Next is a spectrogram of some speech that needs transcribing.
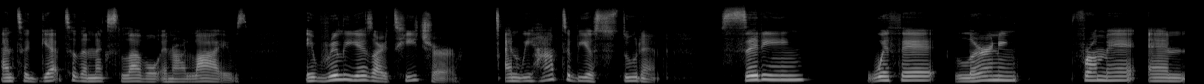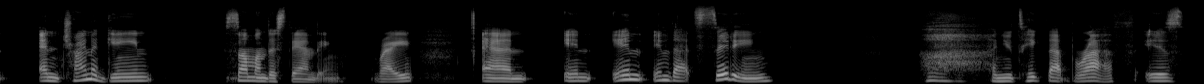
and to get to the next level in our lives it really is our teacher and we have to be a student sitting with it learning from it and and trying to gain some understanding right and in in in that sitting and you take that breath is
